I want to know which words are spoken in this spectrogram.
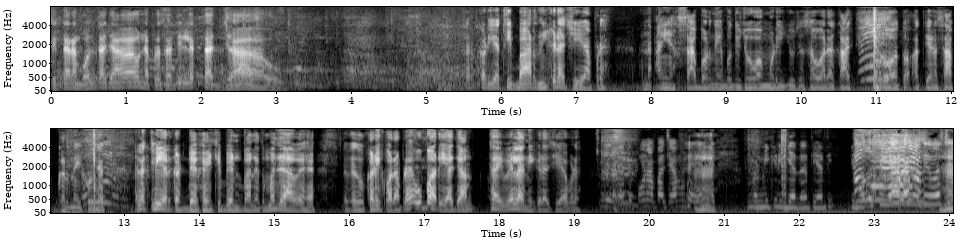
સીતારામ બોલતા જાઓ ને પ્રસાદી લેતા જ જાઓ. સરકડિયાથી બહાર નીકળ્યા છીએ આપણે. અને અહીંયા સાબર ને એ બધું જોવા મળી ગયું છે. સવારે કાચ ખુલ્લો હતો અત્યારે સાફ કરી નાખ્યો છે. એટલે ક્લિયર કટ દેખાય છે બેન બાને તો મજા આવે છે તો કીધું ઘડીક વાર આપણે ઊભા રહીએ. આજે આમ થાય વહેલા નીકળ્યા છીએ આપણે. પોણા પાંચે આપણે નીકળી ગયા હતા ત્યાંથી. શિયાળાનો દિવસ છે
